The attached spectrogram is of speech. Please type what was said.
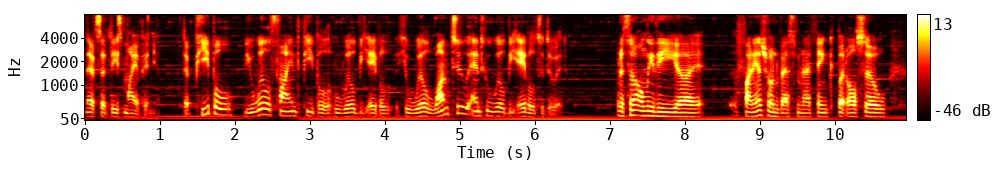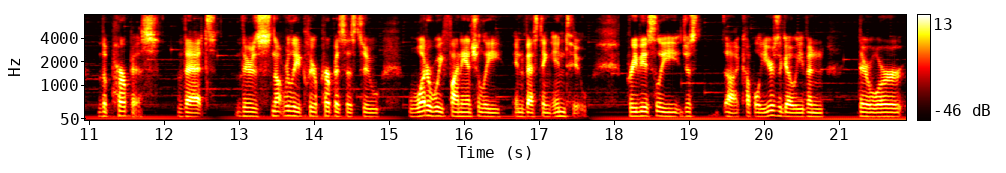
that's at least my opinion. The people you will find people who will be able who will want to and who will be able to do it. But it's not only the uh, financial investment i think but also the purpose that there's not really a clear purpose as to what are we financially investing into. Previously, just uh, a couple years ago, even there were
